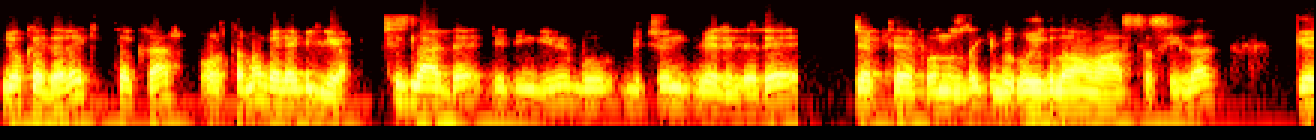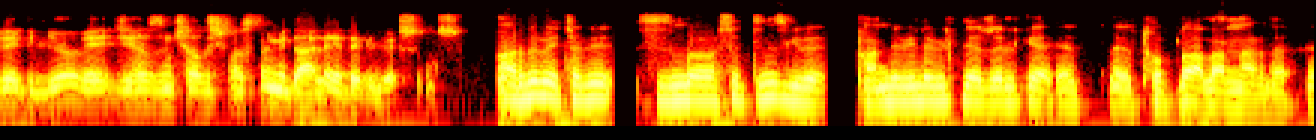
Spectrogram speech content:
yok ederek tekrar ortama verebiliyor. Sizler de dediğim gibi bu bütün verileri cep telefonunuzdaki bir uygulama vasıtasıyla görebiliyor ve cihazın çalışmasına müdahale edebiliyorsunuz. Arda Bey tabii sizin bahsettiğiniz gibi pandemiyle birlikte özellikle e, e, toplu alanlarda e,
